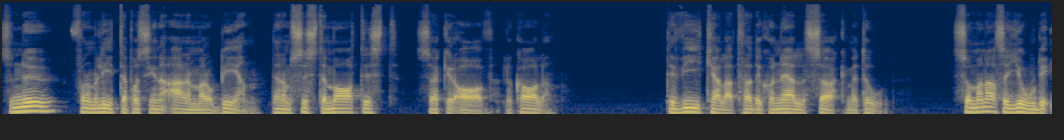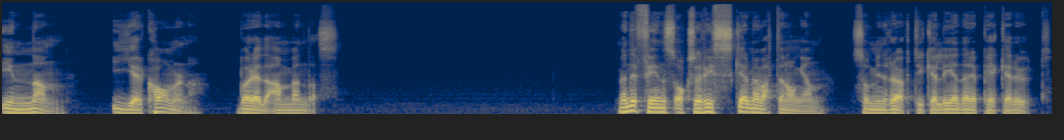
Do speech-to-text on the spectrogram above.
Så nu får de lita på sina armar och ben där de systematiskt söker av lokalen. Det vi kallar traditionell sökmetod. Som man alltså gjorde innan IR-kamerorna började användas. Men det finns också risker med vattenångan som min rökdykarledare pekar ut.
